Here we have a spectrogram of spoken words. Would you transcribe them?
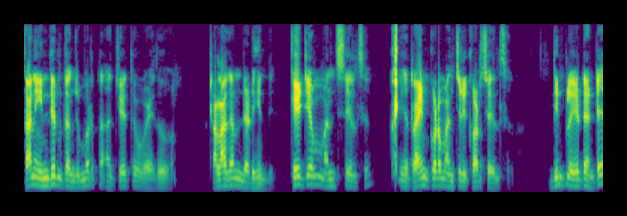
కానీ ఇండియన్ కన్జ్యూమర్ చేతి చేతికి అలాగని అడిగింది. కేటీఎం మంచి సేల్స్. రైమ్ కూడా మంచి రికార్డ్ సేల్స్. దీంట్లో ఏంటంటే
